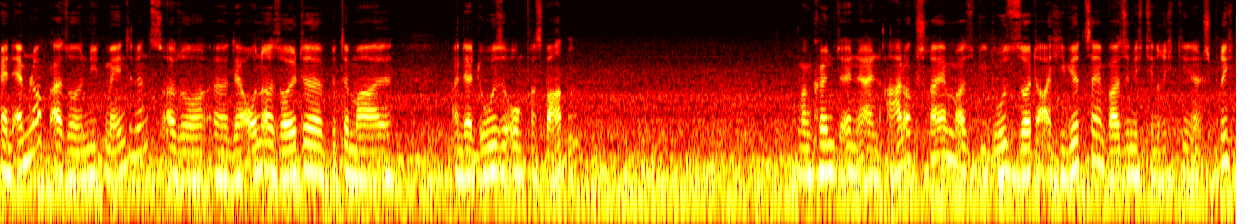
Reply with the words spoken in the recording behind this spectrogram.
NM-Log, also Need Maintenance, also äh, der Owner sollte bitte mal an der Dose irgendwas warten. Man könnte in einen A-Log schreiben, also die Dose sollte archiviert sein, weil sie nicht den Richtlinien entspricht.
